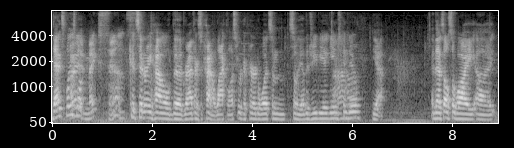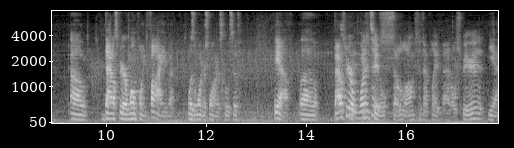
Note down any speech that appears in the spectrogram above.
That I explains mean, what, it makes sense. considering how the graphics are kind of lackluster compared to what some some of the other GBA games can do. Uh-huh. Yeah, and that's also why uh, uh, Battle Spirit 1.5 was a WonderSwan exclusive. But yeah, uh, Battle Spirit 1 and been 2. So long since I played Battle Spirit. Yeah.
